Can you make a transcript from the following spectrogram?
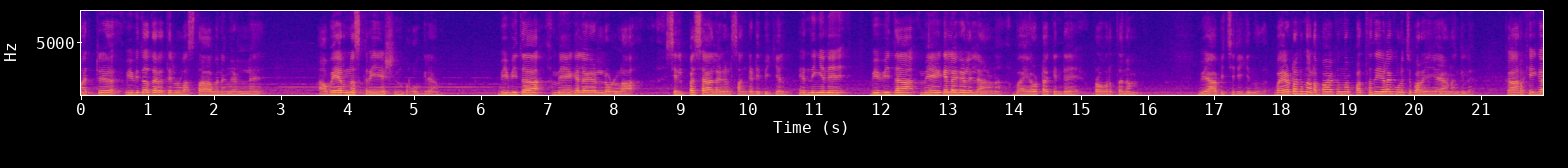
മറ്റ് വിവിധ തരത്തിലുള്ള സ്ഥാപനങ്ങളിലെ അവയർനെസ് ക്രിയേഷൻ പ്രോഗ്രാം വിവിധ മേഖലകളിലുള്ള ശില്പശാലകൾ സംഘടിപ്പിക്കൽ എന്നിങ്ങനെ വിവിധ മേഖലകളിലാണ് ബയോടെക്കിന്റെ പ്രവർത്തനം വ്യാപിച്ചിരിക്കുന്നത്. ബയോടെക് നടപ്പാക്കുന്ന പദ്ധതികളെക്കുറിച്ച് പറയുകയാണെങ്കിൽ ഗാർഹിക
